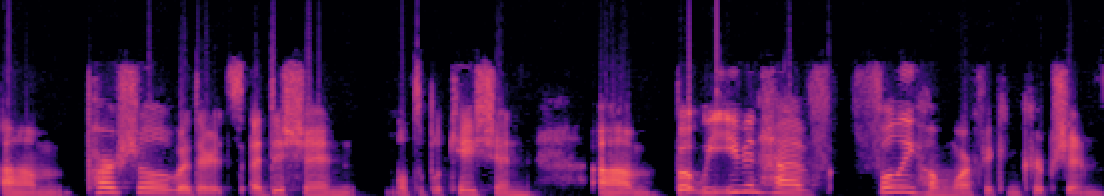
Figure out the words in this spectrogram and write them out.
um, partial, whether it's addition, multiplication. Um, but we even have fully homomorphic encryption,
